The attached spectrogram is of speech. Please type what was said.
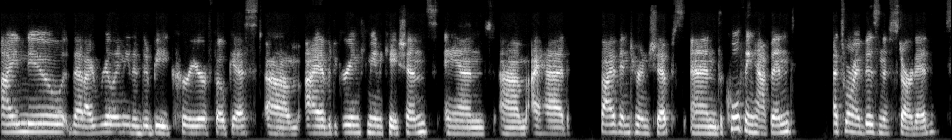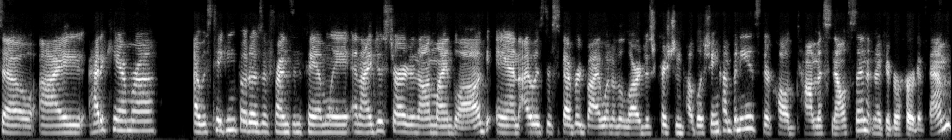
I knew that I really needed to be career focused. Um, I have a degree in communications and um, I had five internships. And the cool thing happened that's where my business started. So I had a camera. I was taking photos of friends and family, and I just started an online blog. And I was discovered by one of the largest Christian publishing companies. They're called Thomas Nelson. I don't know if you've ever heard of them.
